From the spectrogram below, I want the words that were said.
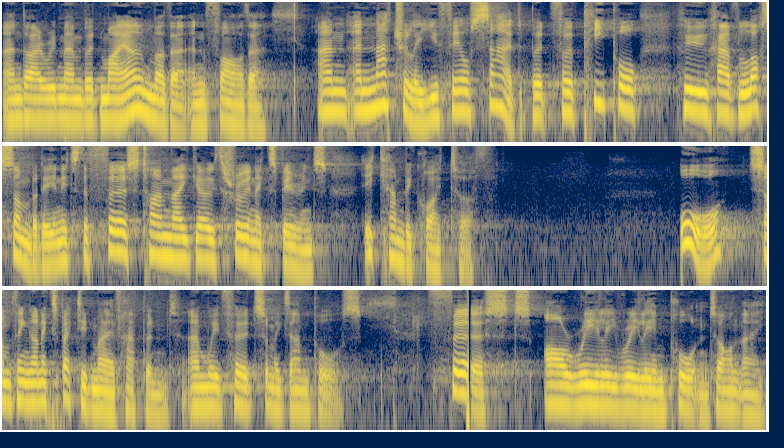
And I remembered my own mother and father. And, and naturally, you feel sad. But for people who have lost somebody and it's the first time they go through an experience, it can be quite tough. Or something unexpected may have happened, and we've heard some examples. Firsts are really, really important, aren't they?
